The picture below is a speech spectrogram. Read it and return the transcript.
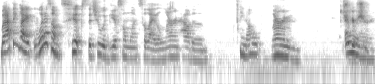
But I think like what are some tips that you would give someone to like learn how to, you know, learn scripture,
